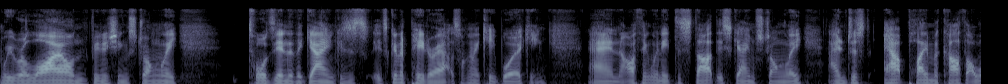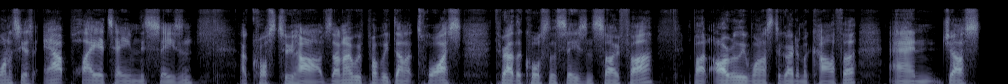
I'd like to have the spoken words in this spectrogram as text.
we rely on finishing strongly towards the end of the game because it's, it's going to peter out. It's not going to keep working. And I think we need to start this game strongly and just outplay Macarthur. I want to see us outplay a team this season across two halves. I know we've probably done it twice throughout the course of the season so far, but I really want us to go to Macarthur and just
